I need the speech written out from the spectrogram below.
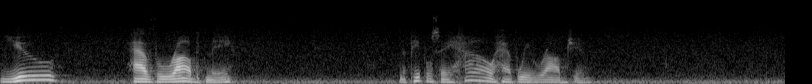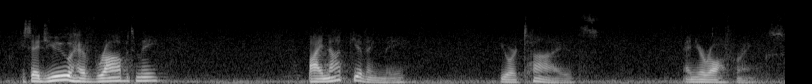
You have robbed me. And the people say, How have we robbed you? He said, You have robbed me by not giving me your tithes and your offerings.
